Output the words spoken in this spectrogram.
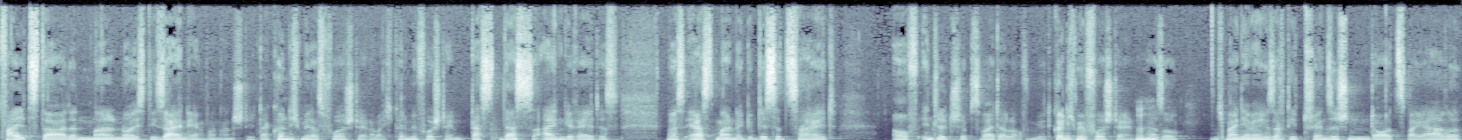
falls da dann mal ein neues Design irgendwann ansteht, da könnte ich mir das vorstellen. Aber ich könnte mir vorstellen, dass das ein Gerät ist, was erstmal eine gewisse Zeit auf Intel-Chips weiterlaufen wird. Könnte ich mir vorstellen. Mhm. Also, ich meine, die haben ja gesagt, die Transition dauert zwei Jahre,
